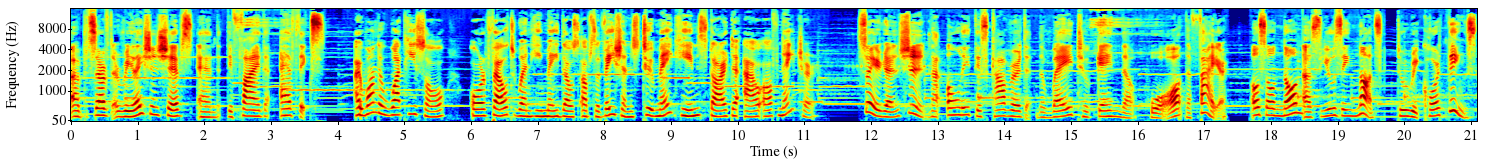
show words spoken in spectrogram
observed relationships and defined ethics. I wonder what he saw or felt when he made those observations to make him start the out of nature. 燧人氏 not only discovered the way to gain the 火 the fire, also known as using knots to record things.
